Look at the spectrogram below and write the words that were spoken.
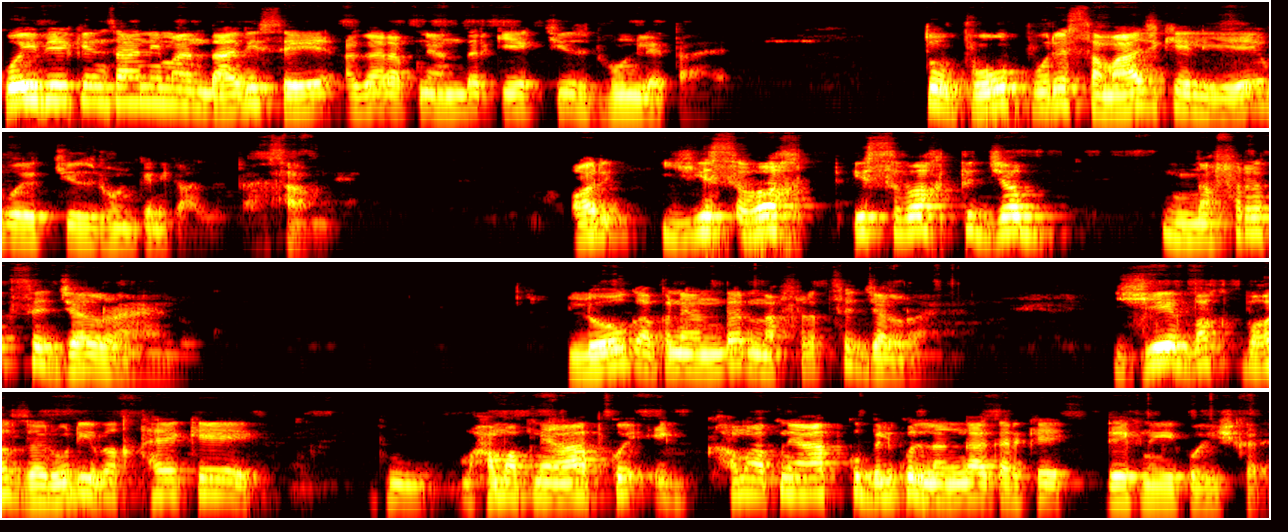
कोई भी एक इंसान ईमानदारी से अगर अपने अंदर की एक चीज़ ढूंढ लेता है तो वो पूरे समाज के लिए वो एक चीज़ ढूंढ के निकाल देता है सामने। और इस वक्त इस वक्त जब नफरत से जल रहे हैं लोग लोग अपने अंदर नफरत से जल रहे हैं। ये वक्त बहुत ज़रूरी वक्त है कि हम अपने आप को एक, हम अपने आप को बिल्कुल नंगा करके देखने की कोशिश करें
